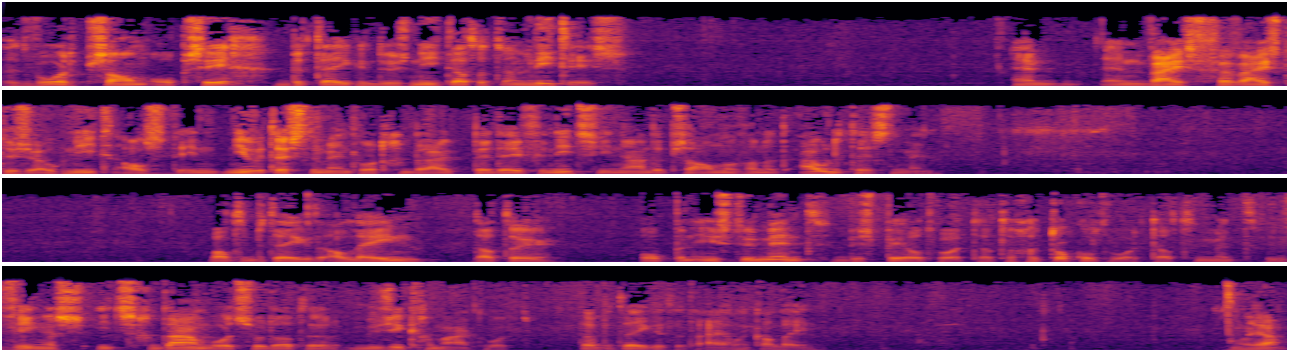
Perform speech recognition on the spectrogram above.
het woord psalm op zich betekent dus niet dat het een lied is. En, en wijst, verwijst dus ook niet, als het in het Nieuwe Testament wordt gebruikt, per definitie naar de psalmen van het Oude Testament. Wat betekent alleen dat er op een instrument bespeeld wordt, dat er getokkeld wordt, dat er met vingers iets gedaan wordt zodat er muziek gemaakt wordt. Dat betekent het eigenlijk alleen. Nou ja,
